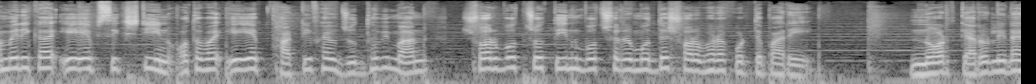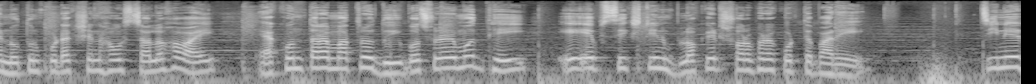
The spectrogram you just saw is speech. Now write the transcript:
আমেরিকা এএফ সিক্সটিন অথবা এএফ থার্টি ফাইভ যুদ্ধবিমান সর্বোচ্চ তিন বছরের মধ্যে সরবরাহ করতে পারে। নর্থ ক্যারোলিনায় নতুন প্রোডাকশন হাউস চালু হওয়ায় এখন তারা মাত্র দুই বছরের মধ্যেই এএফ সিক্সটিন ব্লকেট সরবরাহ করতে পারে। চীনের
